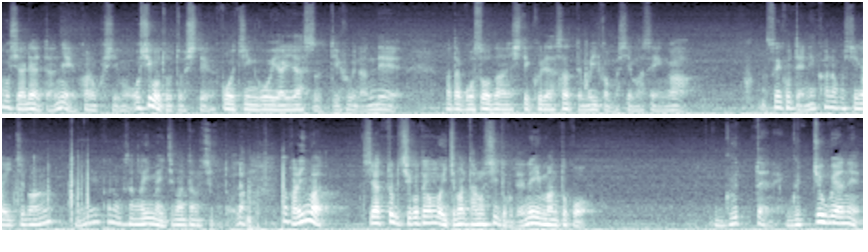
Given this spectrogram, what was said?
もしあれやったらねかのこしもお仕事としてコーチングをやりだすっていう風なんでまたご相談してくださってもいいかもしれませんがそういうことやね。かのこしが一番えー、かのこさんが今一番楽しいこと。だだから今やっとる仕事がもう一番楽しいってことやね今んとこ。グッドやね。グッジョブやね。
